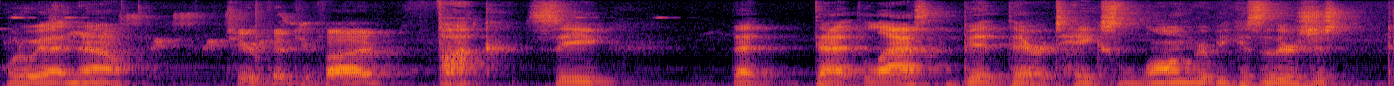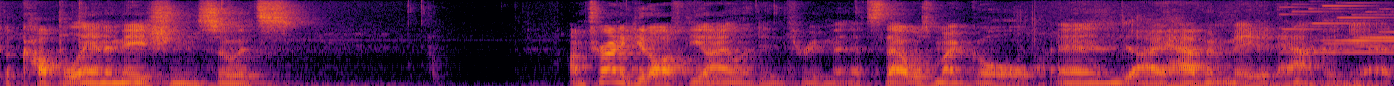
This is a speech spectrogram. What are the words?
What are we at now? 255. Fuck. See, that that last bit there takes longer because there's just a couple animations, so it's. I'm trying to get off the island in three minutes. That was my goal, and I haven't made it happen yet.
